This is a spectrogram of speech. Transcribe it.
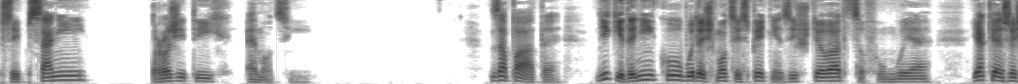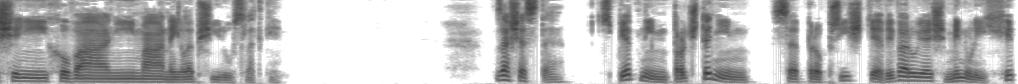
při psaní prožitých emocí. Za páté, díky deníku budeš moci zpětně zjišťovat, co funguje, jaké řešení chování má nejlepší důsledky. Za šesté, zpětným pročtením se pro příště vyvaruješ minulých chyb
